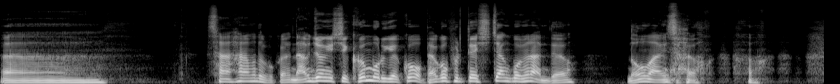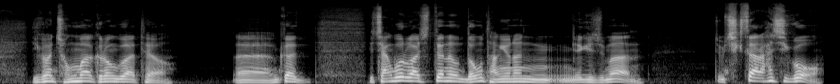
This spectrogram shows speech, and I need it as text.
아, 사 하나만 더 볼까요? 남정희 씨, 그건 모르겠고, 배고플 때 시장 보면 안 돼요. 너무 많이 사요. 이건 정말 그런 것 같아요. 예, 그러니까, 장 보러 가실 때는 너무 당연한 얘기지만, 좀 식사를 하시고,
